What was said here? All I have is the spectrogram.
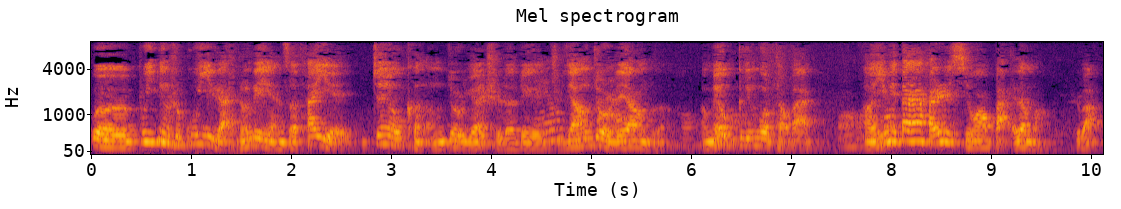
呃，不一定是故意染成这颜色，它也真有可能就是原始的这个纸浆就是这样子的啊，没有经过漂白啊，因为大家还是喜欢白的嘛，是吧？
